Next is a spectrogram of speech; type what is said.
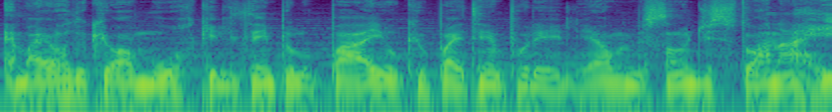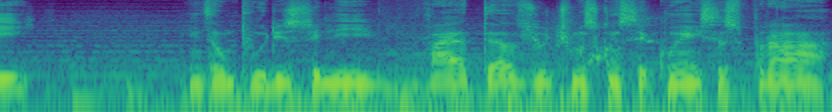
é maior do que o amor que ele tem pelo pai ou que o pai tenha por ele. É uma missão de se tornar rei. Então por isso ele vai até as últimas consequências para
